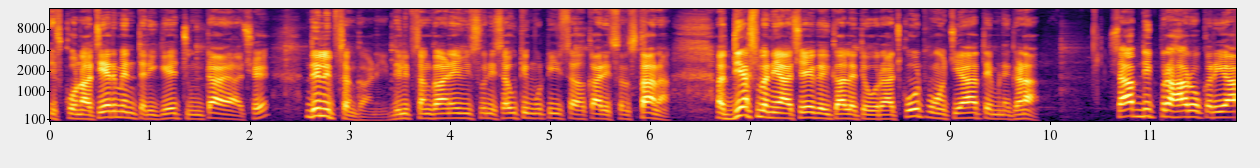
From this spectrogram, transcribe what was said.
ઇફકોના ચેરમેન તરીકે ચૂંટાયા છે દિલીપ સંઘાણી. દિલીપ સંઘાણી વિશ્વની સૌથી મોટી સહકારી સંસ્થાના અધ્યક્ષ બન્યા છે. ગઈકાલે તેઓ રાજકોટ પહોંચ્યા. તેમણે ઘણા શાબ્દિક પ્રહારો કર્યા.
